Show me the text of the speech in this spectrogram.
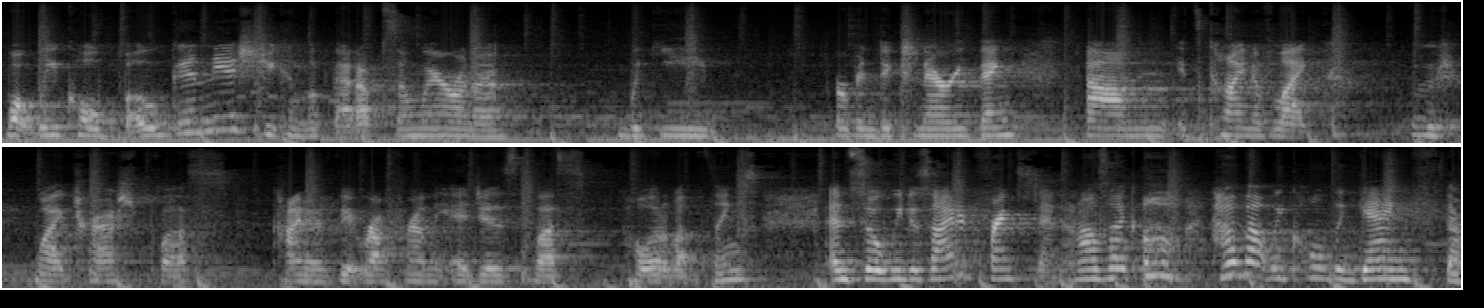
what we call boganish. You can look that up somewhere on a wiki urban dictionary thing. Um, it's kind of like white trash plus kind of a bit rough around the edges plus whole lot of other things. And so we decided Frankston and I was like, oh, how about we call the gang the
